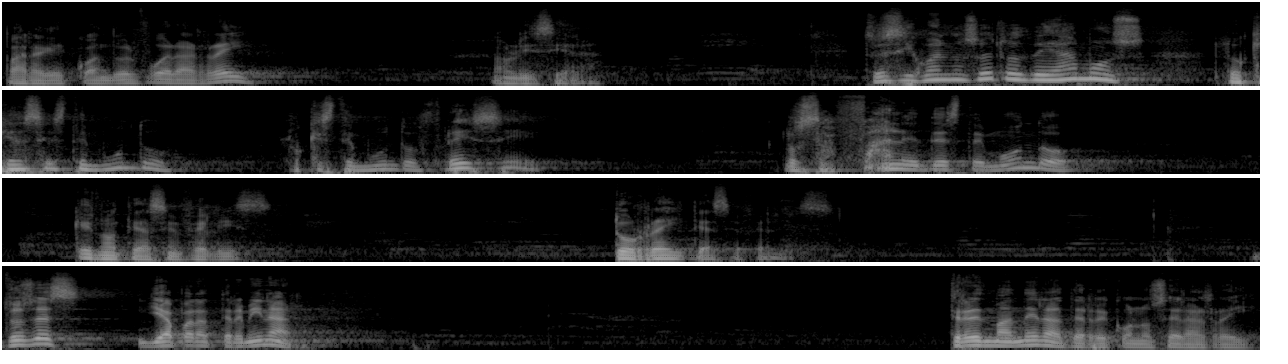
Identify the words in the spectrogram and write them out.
para que cuando él fuera rey no lo hiciera. Entonces igual nosotros veamos lo que hace este mundo, lo que este mundo ofrece, los afanes de este mundo que no te hacen feliz. Tu rey te hace feliz. Entonces, ya para terminar, tres maneras de reconocer al rey.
